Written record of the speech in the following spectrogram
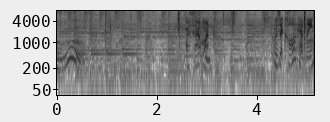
Ooh. What's that one? What's it called, Kathleen?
